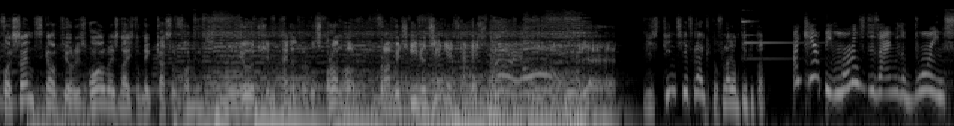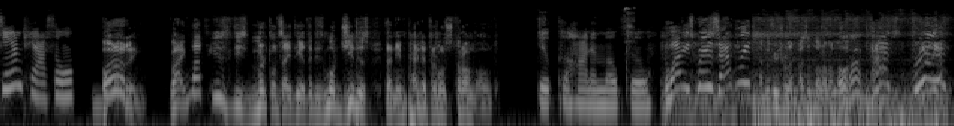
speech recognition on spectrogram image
For sand sculpture, it's always nice to make castle fortress. Huge, impenetrable stronghold from which evil genius can destroy all! This teensy flag to fly on people. I can't be. Myrtle's design is a boring sandcastle. Boring! Why, what is this Myrtle's idea that is more genius than impenetrable stronghold? Duke Kahanamoku. Wise ways athlete? An official ambassador of Aloha? That's brilliant.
